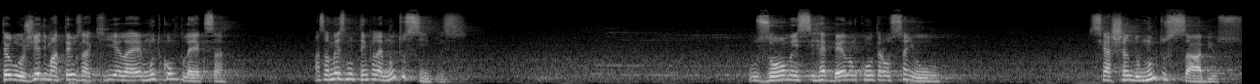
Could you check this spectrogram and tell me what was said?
teologia de Mateus aqui ela é muito complexa, mas ao mesmo tempo ela é muito simples. Os homens se rebelam contra o Senhor, se achando muito sábios.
